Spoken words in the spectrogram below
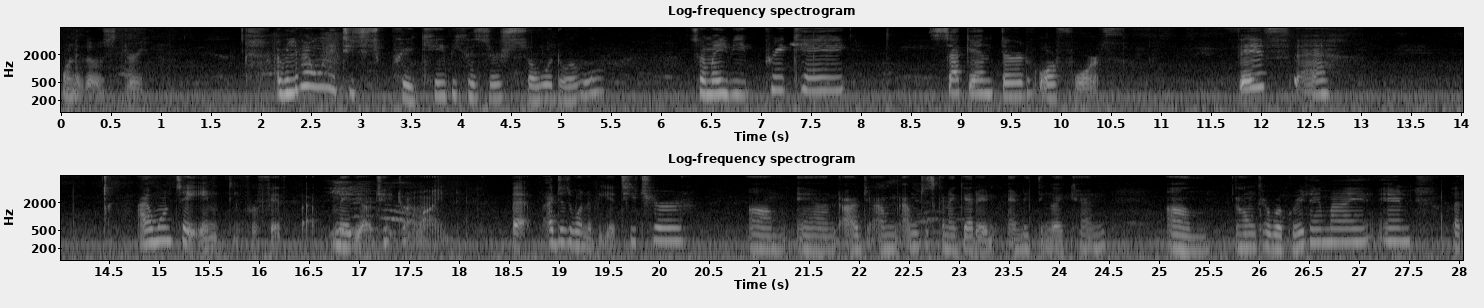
One of those three. I really don't want to teach pre-K because they're so adorable. So maybe pre-K, second, third, or fourth. Fifth, eh, I won't say anything for fifth, but maybe I'll change my mind. But I just want to be a teacher, um, and I, I'm, I'm just gonna get in anything I can. Um, I don't care what grade am I in, but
